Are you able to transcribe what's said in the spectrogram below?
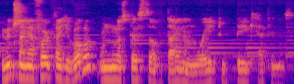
Wir wünschen eine erfolgreiche Woche und nur das Beste auf deinem Way to Big Happiness.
